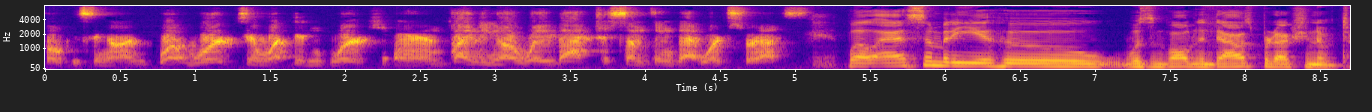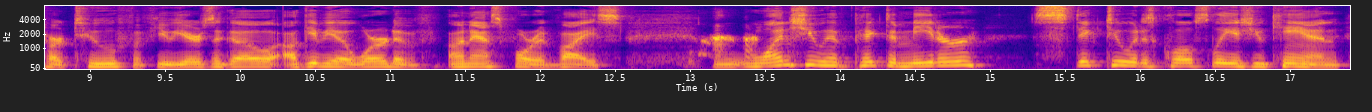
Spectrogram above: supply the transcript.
focusing on what worked and what didn't work and finding our way back to something that works for us. Well, as somebody who was involved in Dow's production of Tartuffe a few years ago, I'll give you a word of unasked for advice. Once you have picked a meter, stick to it as closely as you can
